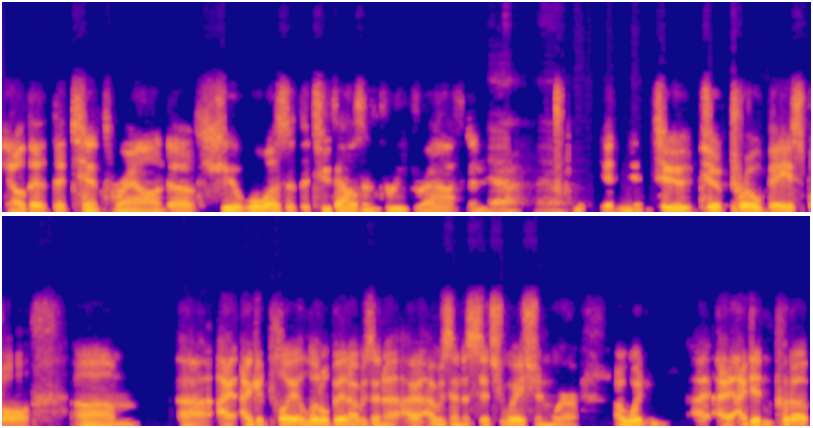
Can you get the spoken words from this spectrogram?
You know, the the tenth round of shoot, what was it? The 2003 draft, and yeah, yeah. getting into to pro baseball. Um, uh, I, I, could play a little bit. I was in a I, I was in a situation where I wouldn't I, I didn't put up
